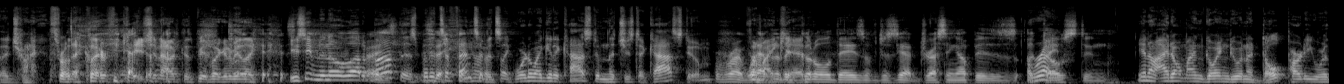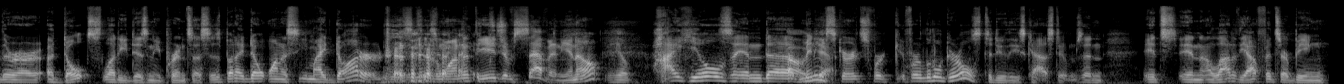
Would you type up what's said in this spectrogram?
I just want to throw that clarification out because people are going to be like, "You seem to know a lot about this," but it's offensive. It's like, where do I get a costume that's just a costume Right. for What my happened to kid? the good old days of just yeah dressing up as a Right. ghost and you know, I don't mind going to an adult party where there are adult slutty Disney princesses, but I don't want to see my daughter dressed as one at the age of seven. You know, Yep. high heels and uh, Oh, mini yeah. skirts for for little girls to do these costumes, and it's and a lot of the outfits are being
